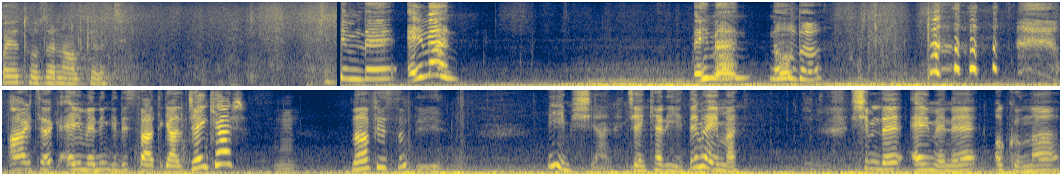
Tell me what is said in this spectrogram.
Baya tozlarını aldık evet. Şimdi Eymen. Eymen ne oldu? Artık Eymen'in gidiş saati geldi. Cenker Hı, ne yapıyorsun? iyi. İyiymiş yani. Cenker iyi değil mi Eymen? Şimdi Eymen'i okuluna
